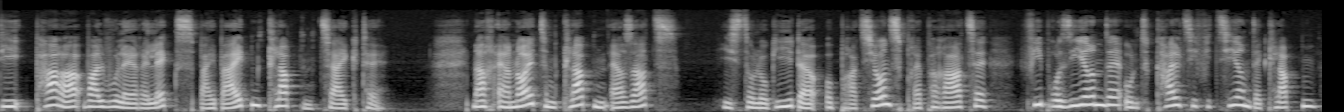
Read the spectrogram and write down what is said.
die paravalvuläre Lex bei beiden Klappen zeigte. Nach erneutem Klappenersatz, Histologie der Operationspräparate, fibrosierende und kalzifizierende Klappen,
